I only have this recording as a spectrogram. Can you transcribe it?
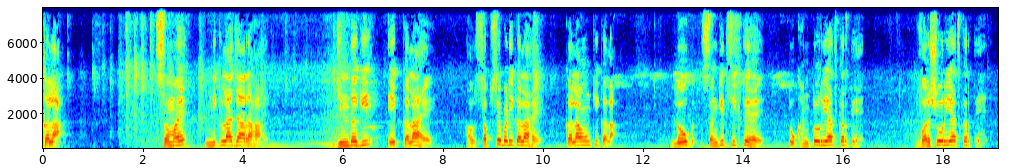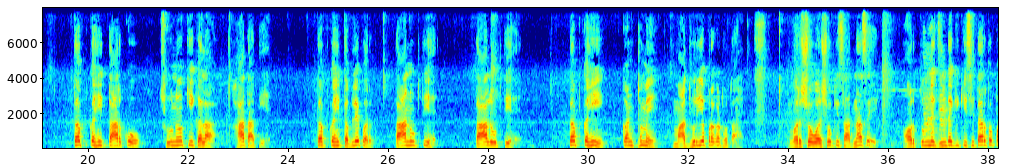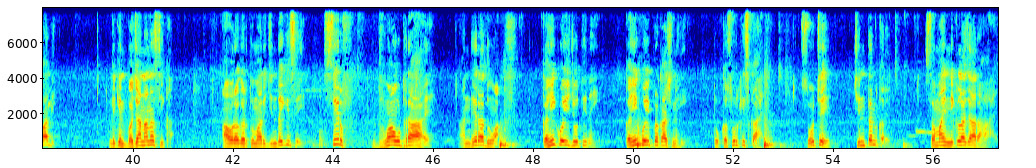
कला। समय निकला जा रहा है। ज़िंदगी एक कला है और सबसे बड़ी कला है कलाओं की कला। लोग संगीत सीखते हैं तो घंटों रियाज करते हैं, वर्षों रियाज करते हैं। तब कहीं तार को छूने की कला हाथ आती है। तब कहीं तबले पर तान उठती है, ताल उठती है। तब कहीं कंठ में माधुर्य प्रकट होता है। वर्षों वर्षों की साधना से और तुमने ज़िंदगी की सितार तो पाली लेकिन बजाना न सीखा। और अगर तुम्हारी ज़िंदगी से सिर्फ़ धुआँ उठ रहा है, अंधेरा धुआँ, कहीं कोई ज्योति नहीं, कहीं कोई प्रकाश नहीं तो कसूर किसका है? सोचे, चिंतन करें। समय निकला जा रहा है।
